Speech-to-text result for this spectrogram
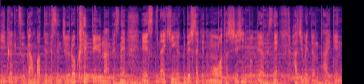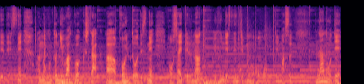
1ヶ月頑張ってですね、16円っていうのはですね、えー、少ない金額でしたけども、私自身にとってはですね、初めての体験でですね、あの、本当にワクワクしたあポイントをですね、抑えてるなというふうにですね、自分は思ってます。なので、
